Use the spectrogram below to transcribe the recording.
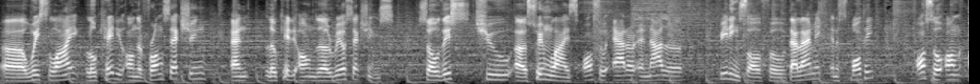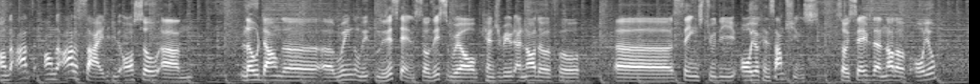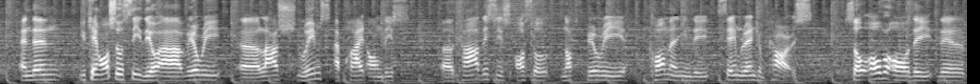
uh, waistline located on the front section and located on the rear sections. So these two uh, streamlines also add another feelings of uh, dynamic and sporty. Also on, on, the, other, on the other side, it also um, low down the uh, wind resistance. So this will contribute another for uh, things to the oil consumptions. So it saves a lot of oil. And then you can also see there are very uh, large rims applied on this uh, car. This is also not very common in the same range of cars. So overall, the, the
